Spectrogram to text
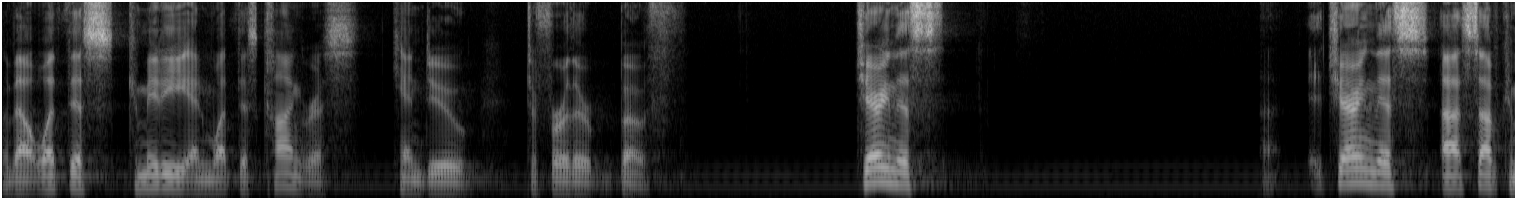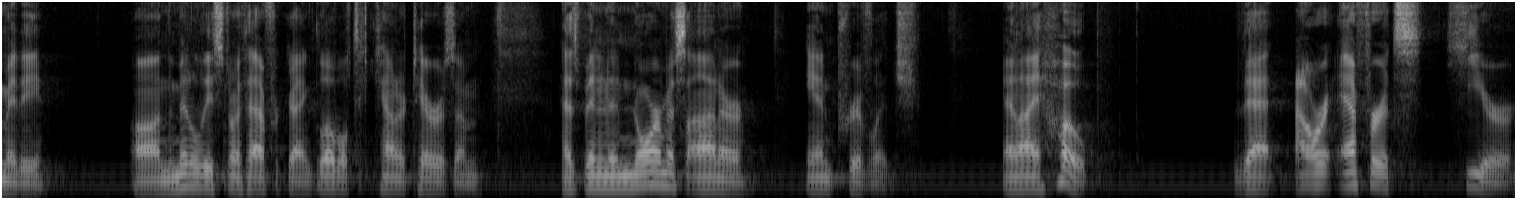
about what this committee and what this Congress can do to further both. Chairing this, uh, chairing this uh, subcommittee on the Middle East, North Africa, and global counterterrorism has been an enormous honor and privilege. And I hope that our efforts here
